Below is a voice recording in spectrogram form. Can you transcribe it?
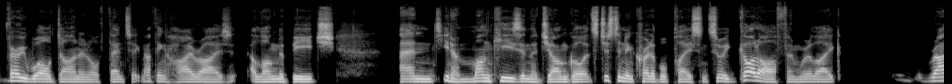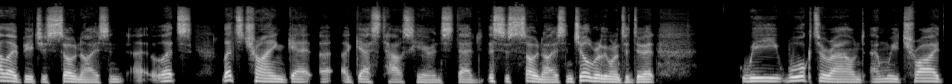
very well done and authentic, nothing high rise along the beach and, you know, monkeys in the jungle. It's just an incredible place. And so we got off and we're like, Railay Beach is so nice, and uh, let's let's try and get a, a guest house here instead. This is so nice, and Jill really wanted to do it. We walked around and we tried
